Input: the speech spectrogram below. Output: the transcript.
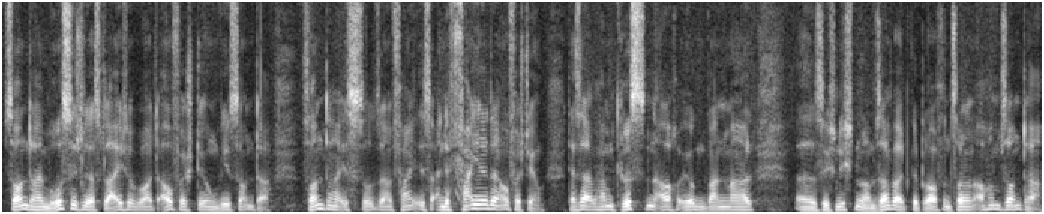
Sonntag im Russischen das gleiche Wort Auferstehung wie Sonntag. Sonntag ist sozusagen ist eine Feier der Auferstehung. Deshalb haben Christen auch irgendwann mal äh, sich nicht nur am Sabbat getroffen, sondern auch am Sonntag,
